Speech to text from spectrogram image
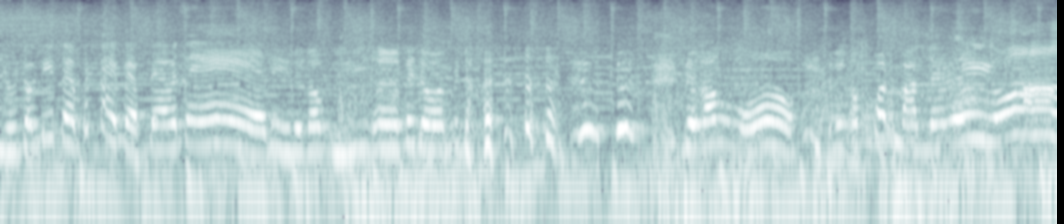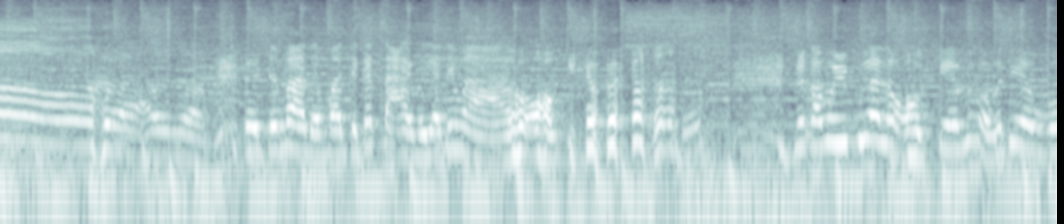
อยู่ตรงนี้แต่ไม่ตายแบบแดวเต้นี่แล้วก็อืมเออไม่โดนไม่โดนเดี๋ยวก็โอ้เดี๋ยวก็พ่นมันเลยเอ้ยโอ้เออฉันว่าเดี๋ยวมันจะก็ตายเหมือนกันที่หว่าออกเกม นะครับเพื่อนเราออกเกมแล้วบอกว่าเนี่ยโอ้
